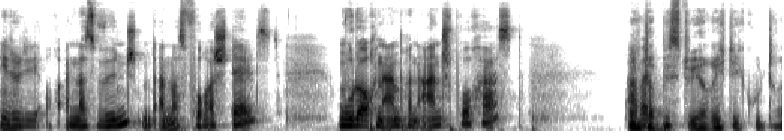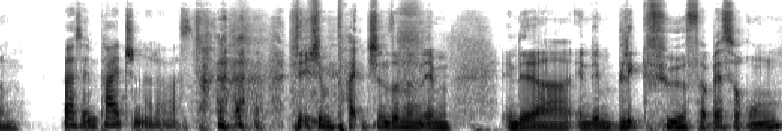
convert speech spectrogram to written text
die Ja. du dir auch anders wünschst und anders vorstellst, wo du auch einen anderen Anspruch hast. Und da Aber bist du ja richtig gut drin. was in Peitschen oder was? Nicht im Peitschen, sondern im, in, der, in dem Blick für Verbesserungen.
